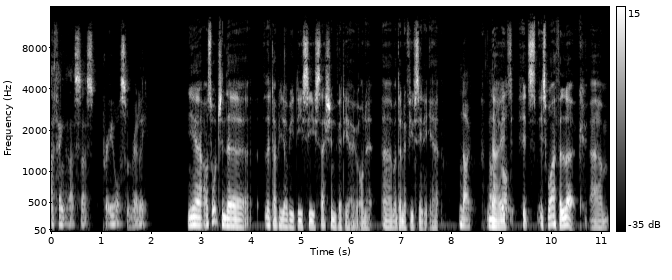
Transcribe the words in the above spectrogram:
I think that's that's pretty awesome, really. Yeah, I was watching the the WWDC session video on it. Um, I don't know if you've seen it yet. No, no, it's it's it's worth a look. Um,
